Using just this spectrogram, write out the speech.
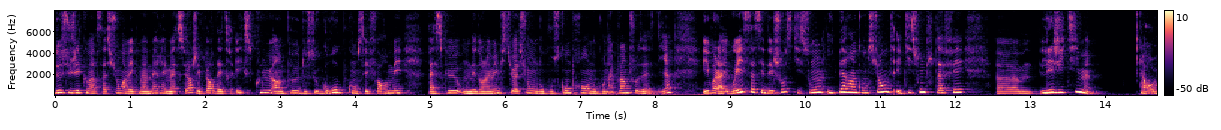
de sujet de conversation avec ma mère et ma soeur. J'ai peur d'être exclue un peu de ce groupe qu'on s'est formé parce que on est dans la même situation, donc on se comprend, donc on a plein de choses à se dire. Et voilà, vous voyez, ça c'est des choses qui sont hyper inconscientes et qui sont tout à fait légitimes. Alors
